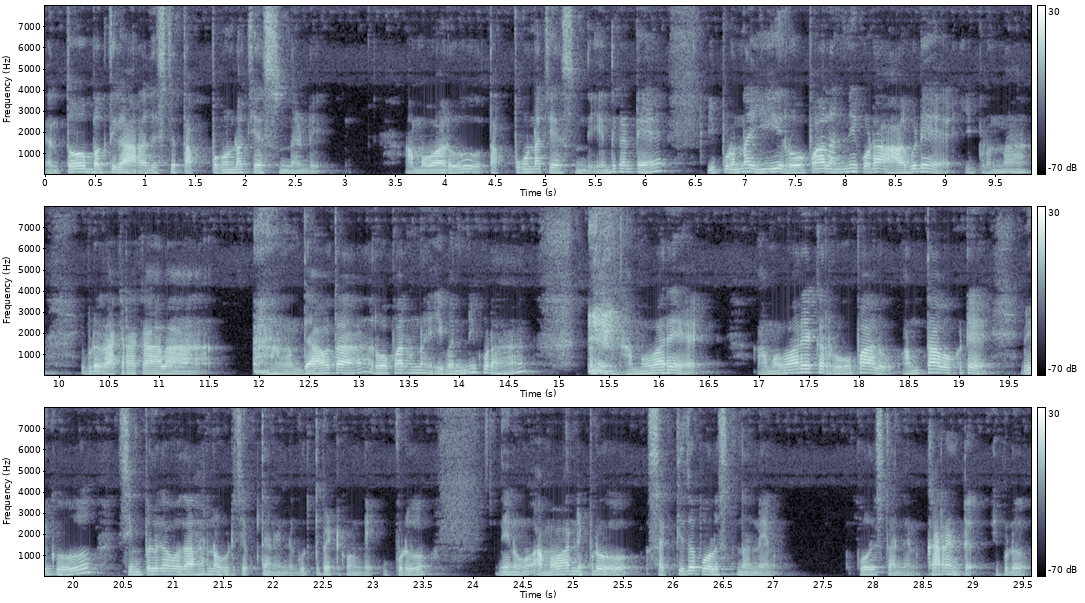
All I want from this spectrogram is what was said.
ఎంతో భక్తిగా ఆరాధిస్తే తప్పకుండా చేస్తుందండి. అమ్మవారు తప్పకుండా చేస్తుంది. ఎందుకంటే ఇప్పుడున్న ఈ రూపాలన్నీ కూడా ఆవిడే. ఇప్పుడున్న ఇప్పుడు రకరకాల దేవత రూపాలు ఉన్నాయి ఇవన్నీ కూడా అమ్మవారే. అమ్మవారి యొక్క రూపాలు అంతా ఒకటే. మీకు సింపుల్గా ఉదాహరణ ఒకటి చెప్తానండి గుర్తుపెట్టుకోండి. ఇప్పుడు నేను అమ్మవారిని ఇప్పుడు శక్తితో పోలుస్తున్నాను నేను పోలుస్తాను నేను. కరెంట్ ఇప్పుడు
